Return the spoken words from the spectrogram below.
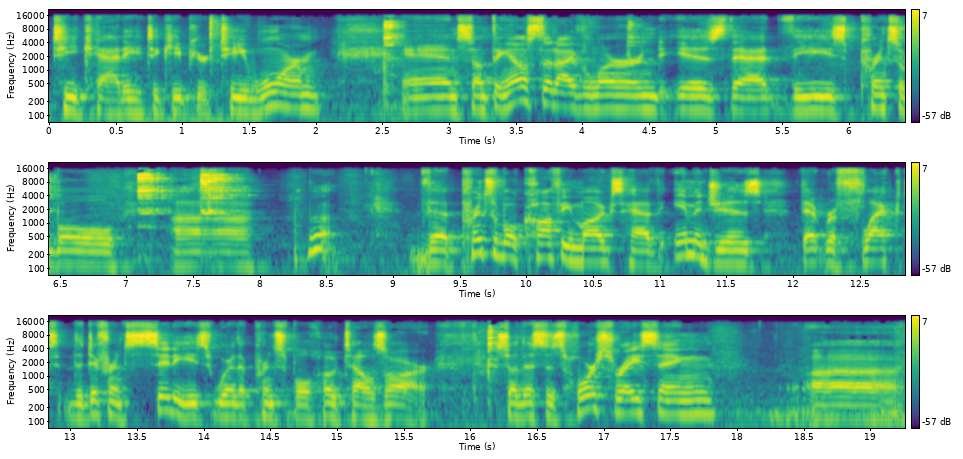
tea caddy to keep your tea warm. And something else that I've learned is that these principal, uh, the principal coffee mugs have images that reflect the different cities where the principal hotels are. So this is horse racing. Uh,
